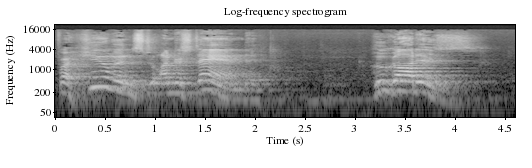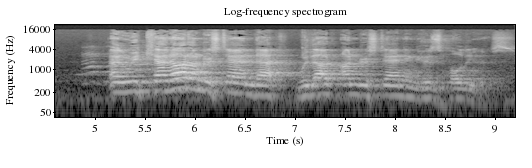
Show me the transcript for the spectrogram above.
for humans to understand who God is. And we cannot understand that without understanding His holiness.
